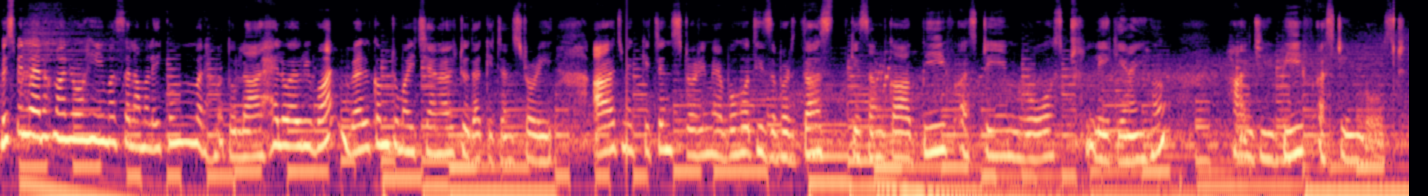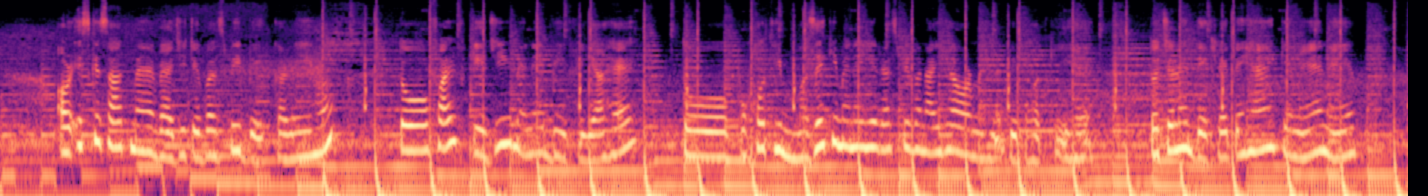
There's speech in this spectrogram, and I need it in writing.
बिसमीम अल्लाम वरहमतुल्लाह। Hello everyone welcome to my channel to the kitchen story आज मैं किचन स्टोरी में बहुत ही ज़बरदस्त किस्म का बीफ स्टीम रोस्ट लेके आई हूँ। हाँ जी बीफ स्टीम रोस्ट और इसके साथ मैं वेजिटेबल्स भी बेक कर रही हूँ। तो 5 के मैंने बीफ लिया है। तो बहुत ही मज़े की मैंने ये रेसिपी बनाई है और मेहनत भी बहुत की है। तो चलें देख लेते हैं कि मैंने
